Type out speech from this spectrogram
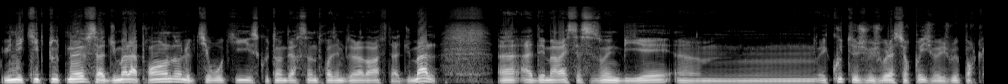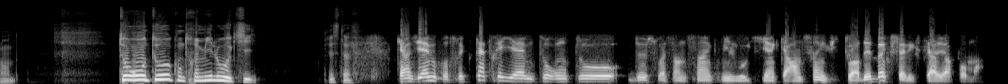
une équipe toute neuve, ça a du mal à prendre. Le petit rookie Scoot Anderson, troisième de la draft, a du mal euh, à démarrer sa saison NBA. Euh, écoute, je vais jouer la surprise, je vais jouer Portland. Toronto contre Milwaukee. Christophe 15e contre 4e, Toronto 2,65, Milwaukee 1,45, victoire des Bucks à l'extérieur pour moi.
